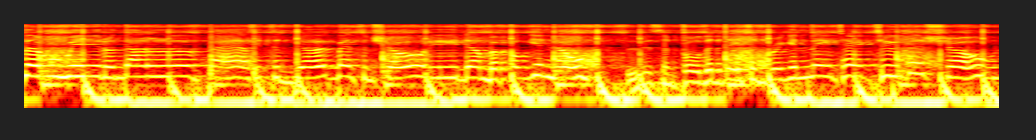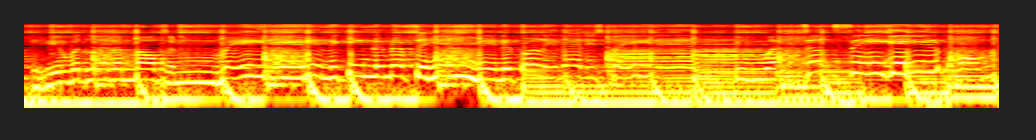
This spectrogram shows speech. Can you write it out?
Bite-sized, so we don't download fast. It's a Doug Benson show, he done before you know. Listen for the dates and bring a name tag to the show. Here with Leonard Maltin, rated in the game named after him. Made it funny that he's played it. Do I done singing on the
